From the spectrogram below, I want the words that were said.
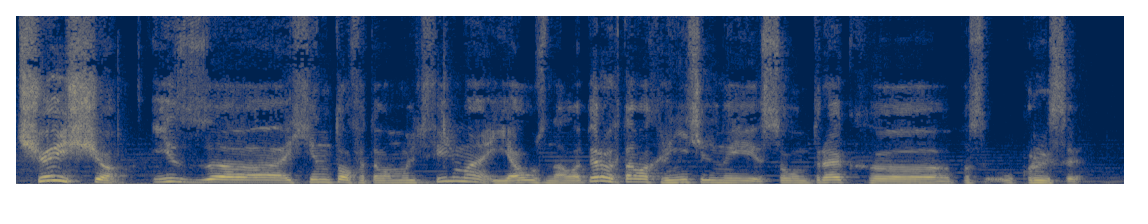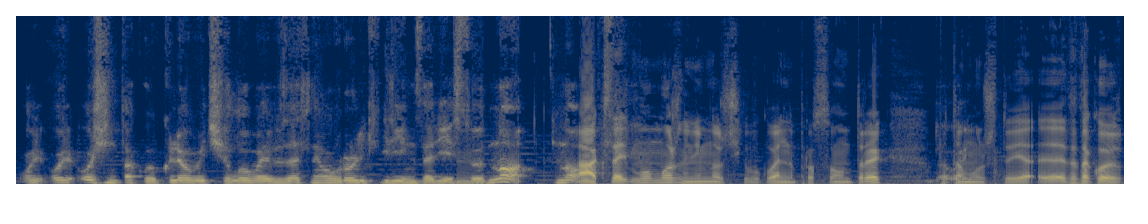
Что еще? Из э, хинтов этого мультфильма я узнал. Во-первых, там охренительный саундтрек э, у крысы. Ой- ой- очень такой клевый, человый, обязательно его в ролике где-нибудь задействуют. Но, но... А, кстати, можно немножечко буквально про саундтрек, потому что я... это такое,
